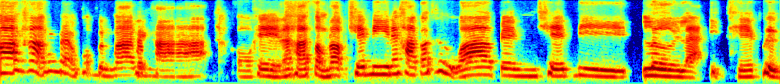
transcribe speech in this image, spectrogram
มากค่ะพี่แบบขอบคุณมากเลยค่ะโอเคนะคะสำหรับเคสนี้นะคะ ก็ถือว่าเป็นเคสดีเลยแหละอีกเคสหนึ่ง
